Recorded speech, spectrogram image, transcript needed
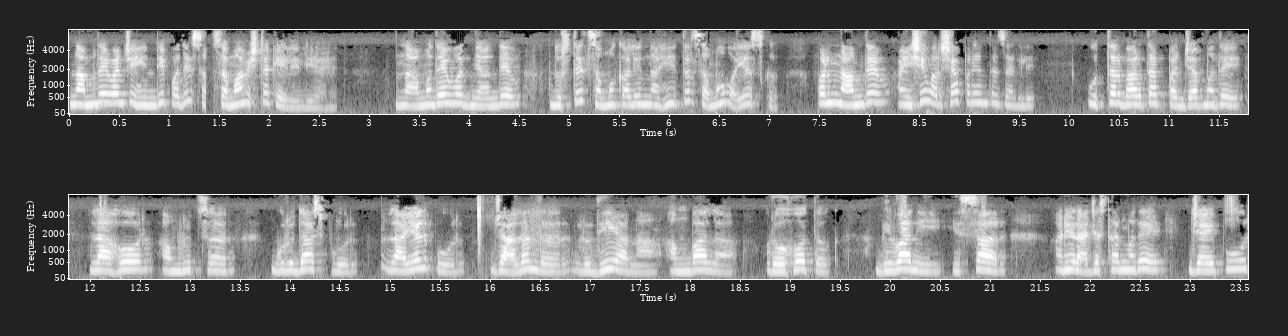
नामदेवांची हिंदी पदे समाविष्ट केलेली आहेत. नामदेव व ज्ञानदेव नुसतेच समकालीन नाही तर समवयस्क पण नामदेव ऐंशी वर्षापर्यंत जगले. उत्तर भारतात पंजाबमध्ये लाहोर अमृतसर गुरुदासपूर लायलपूर जालंधर लुधियाना अंबाला रोहतक भिवानी हिस्सार आणि राजस्थानमध्ये जयपूर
